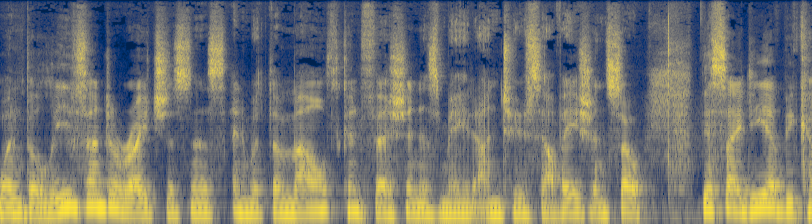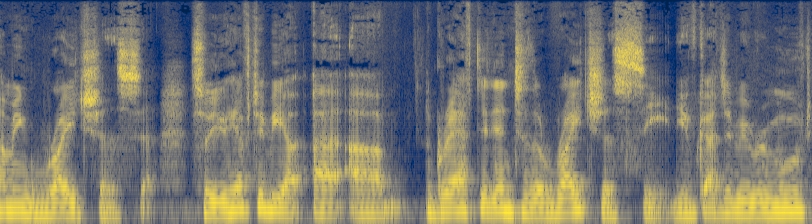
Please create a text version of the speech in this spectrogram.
one believes unto righteousness, and with the mouth confession is made unto salvation. So, this idea of becoming righteous. So, you have to be a, a, a grafted into the righteous seed. You've got to be removed.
